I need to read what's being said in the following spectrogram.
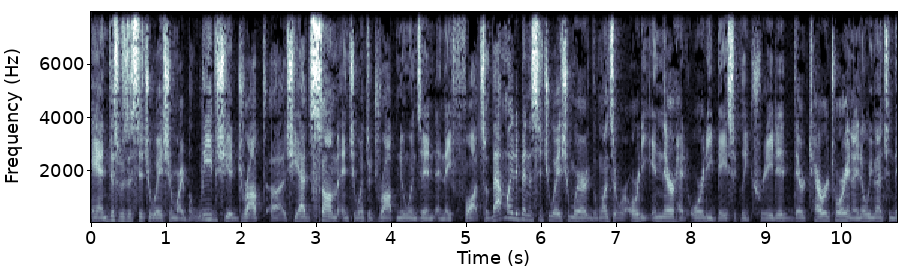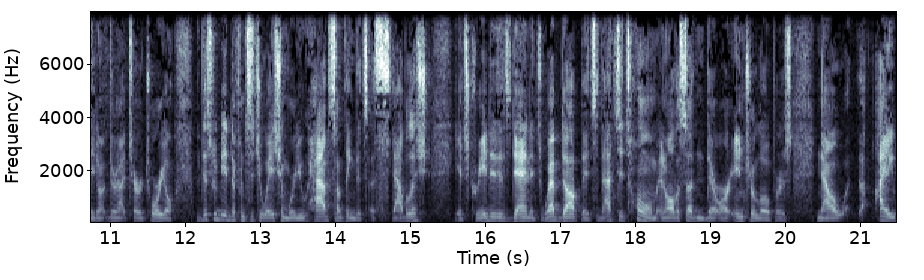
And this was a situation where I believe she had dropped, uh, she had some, and she went to drop new ones in, and they fought. So that might have been a situation where the ones that were already in there had already basically created their territory. And I know we mentioned they don't, they're not territorial, but this would be a different situation where you have something that's established, it's created its den, it's webbed up, it's that's its home, and all of a sudden there are interlopers. Now, I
